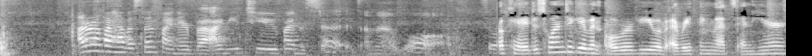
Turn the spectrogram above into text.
I don't know if I have a stud finder, but I need to find the studs on that wall. So okay, I just wanted to give an overview of everything that's in here.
